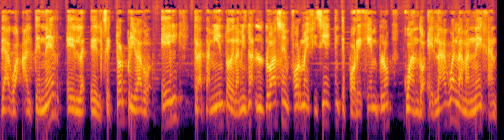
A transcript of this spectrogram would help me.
de agua, al tener el, el sector privado el tratamiento de la misma, lo hace en forma eficiente. Por ejemplo, cuando el agua la manejan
